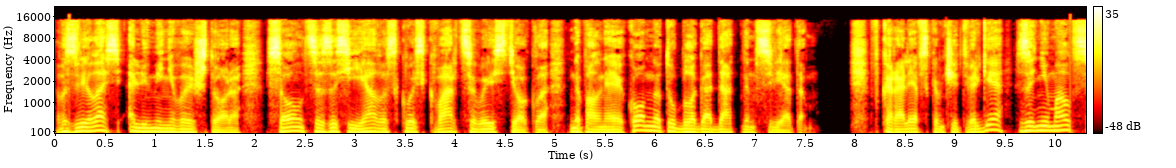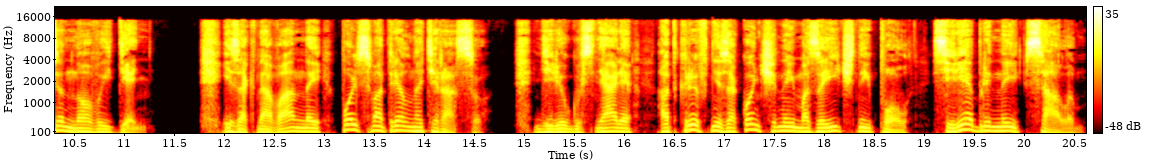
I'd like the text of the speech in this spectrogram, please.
Взвелась алюминиевая штора, солнце засияло сквозь кварцевые стекла, наполняя комнату благодатным светом. В королевском четверге занимался новый день. Из окна ванной Поль смотрел на террасу. Дерюгу сняли, открыв незаконченный мозаичный пол, серебряный салом.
